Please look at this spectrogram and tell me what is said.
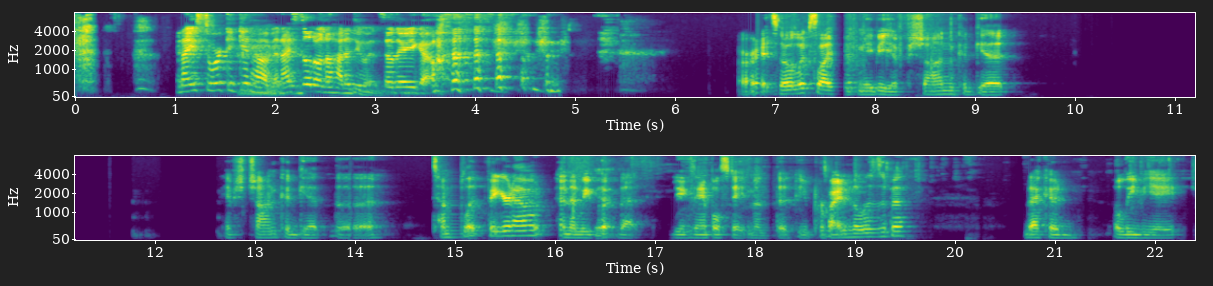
and I used to work at GitHub and I still don't know how to do it. So there you go. All right. So it looks like maybe if Sean could get if Sean could get the template figured out, and then we Yeah. put that the example statement that you provided, Elizabeth, that could alleviate,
